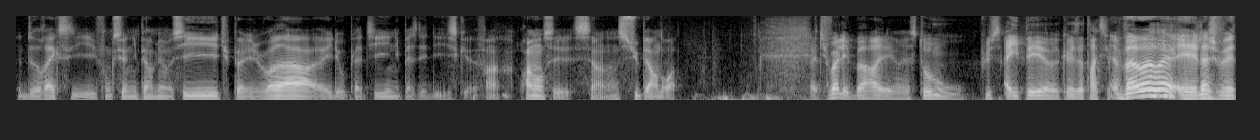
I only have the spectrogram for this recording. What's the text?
de Rex, il fonctionne hyper bien aussi, tu peux aller le voir, il est au platine, il passe des disques, enfin, vraiment, c'est un super endroit. Bah, tu vois, les bars et les restos m'ont plus hypé euh, que les attractions. Bah ouais, ouais. Et là, je vais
